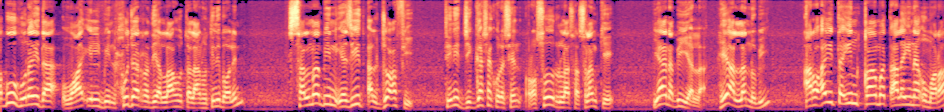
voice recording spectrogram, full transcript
আবু হুনাইদা ওয়াইল বিন হুজার রাজি আল্লাহ তালাহু তিনি বলেন, সালমা বিন ইয়াজিদ আল জফি তিনি জিজ্ঞাসা করেছেন রসৌরুল্লাহ সাল্লামকে ইয়া নবী আল্লাহ হে আল্লাহ নবী আর আইতা ইন কামত আলাইনা উমারা?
